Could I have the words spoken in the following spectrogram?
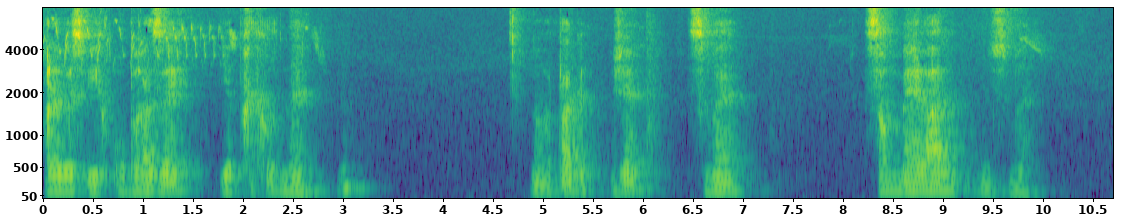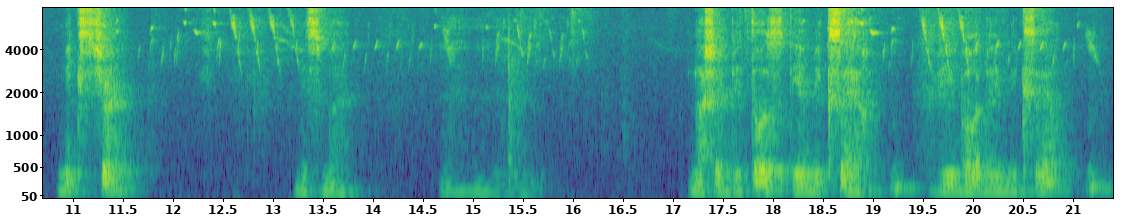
ale ve svých obrazech je přechodné. Hm? No a tak, že jsme sammelan, jsme mixture my jsme, eh, naše bytost je mixér, hm? výborný mixér, hm?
